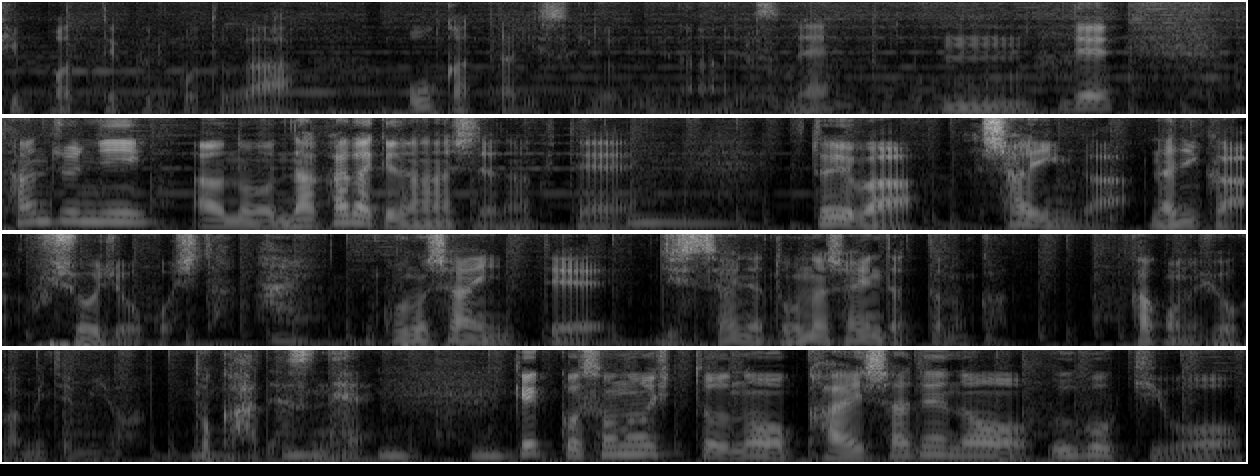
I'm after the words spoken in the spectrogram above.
引っ張ってくることが多かったりするんですね。うん、で単純にあの中だけの話じゃなくて、うん。例えば社員が何か不祥事を起こした。はい。この社員って実際にはどんな社員だったのか過去の評価を見てみようとかですね、結構その人の会社での動きを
